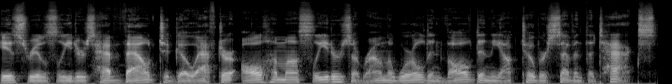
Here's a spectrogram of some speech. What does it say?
Israel's leaders have vowed to go after all Hamas leaders around the world involved in the October 7th attacks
